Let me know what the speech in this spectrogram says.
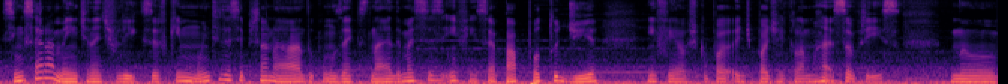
sinceramente, Netflix, eu fiquei muito decepcionado com o Zack Snyder, mas, enfim, isso é papo outro dia. Enfim, acho que a gente pode reclamar sobre isso no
